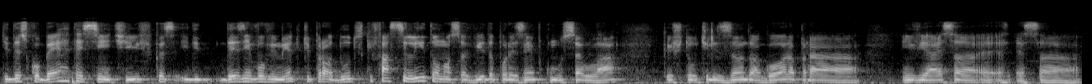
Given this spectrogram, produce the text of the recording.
de descobertas científicas e de desenvolvimento de produtos que facilitam nossa vida, por exemplo, como o celular, que eu estou utilizando agora para enviar essa, essa,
